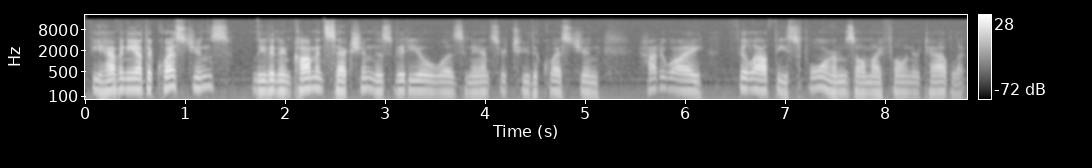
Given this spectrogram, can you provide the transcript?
If you have any other questions leave it in comment section. This video was an answer to the question how do I fill out these forms on my phone or tablet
